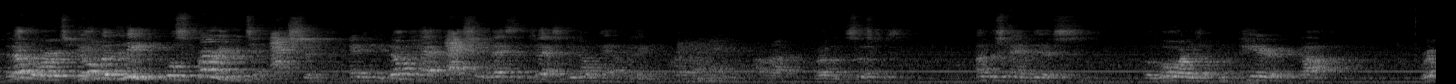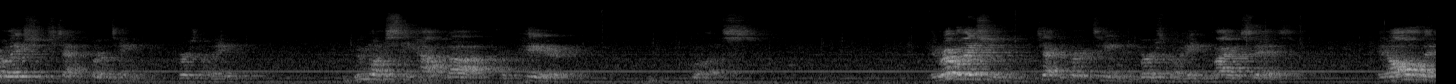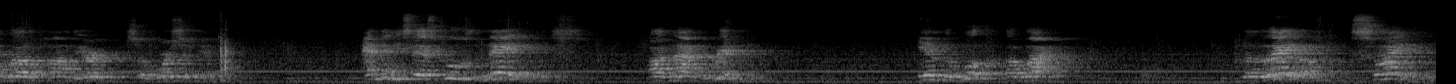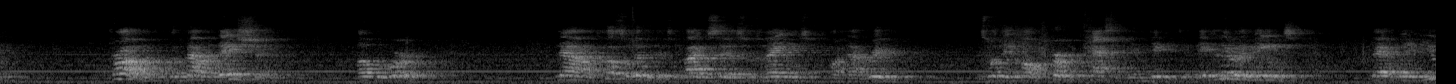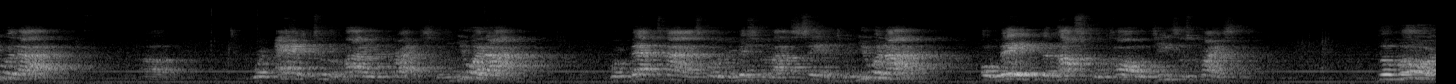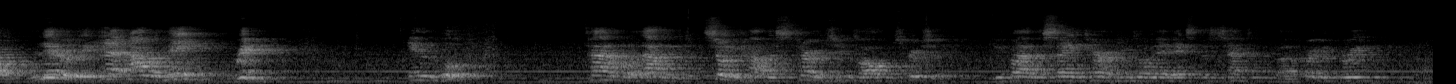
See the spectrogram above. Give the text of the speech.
In other words, your belief will spur you to action. And if you don't have action, that suggests you don't have. Brothers and sisters, understand this. The Lord is a prepared God. Revelation chapter 13, verse number 8. We want to see how God prepared for us. In Revelation chapter 13, verse number 8, the Bible says, And all that dwell upon the earth shall worship him. And then he says, whose names are not written in the book of life. The Lamb slain from the foundation of the world. Now, closer look at this. The Bible says whose names are not written. It's what they call perfect passive indicative. It literally means that when you and I uh, were added to the body of Christ, when you and I were baptized for the remission of our sins, when you and I obeyed gospel call of Jesus Christ, the Lord literally had our name written in the book. Time will allow me to show you how this term is used all from Scripture. You find the same term used over there in Exodus chapter uh, 33,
